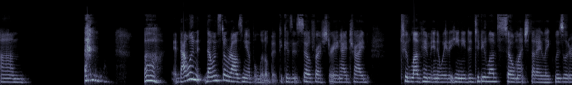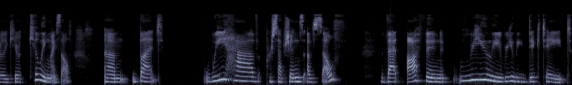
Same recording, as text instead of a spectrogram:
Um, oh, that one, that one still riles me up a little bit because it's so frustrating. I tried to love him in a way that he needed to be loved so much that I like was literally ki- killing myself. Um, but we have perceptions of self that often really, really dictate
